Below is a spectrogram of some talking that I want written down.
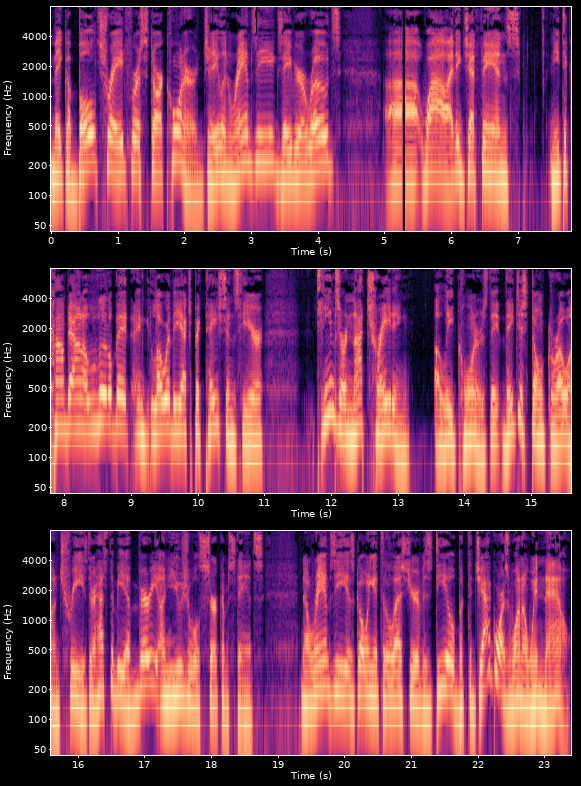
make a bold trade for a star corner? Jalen Ramsey, Xavier Rhodes. Uh, wow, I think Jet fans need to calm down a little bit and lower the expectations here. Teams are not trading elite corners. They they just don't grow on trees. There has to be a very unusual circumstance now Ramsey is going into the last year of his deal, but the Jaguars want to win now.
